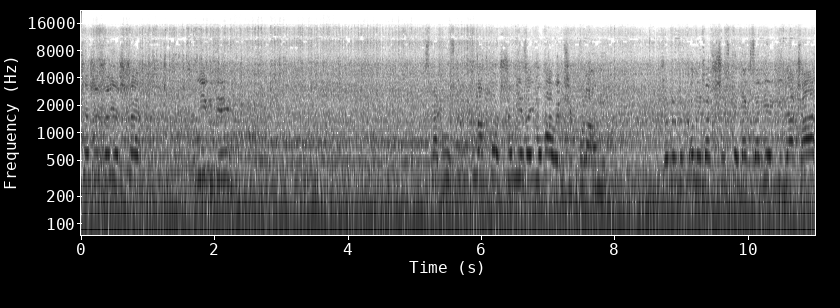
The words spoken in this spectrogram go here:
szczerze, że jeszcze nigdy z taką skrupulatnością nie zajmowałem się polami, żeby wykonywać wszystkie tak zabiegi na czas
